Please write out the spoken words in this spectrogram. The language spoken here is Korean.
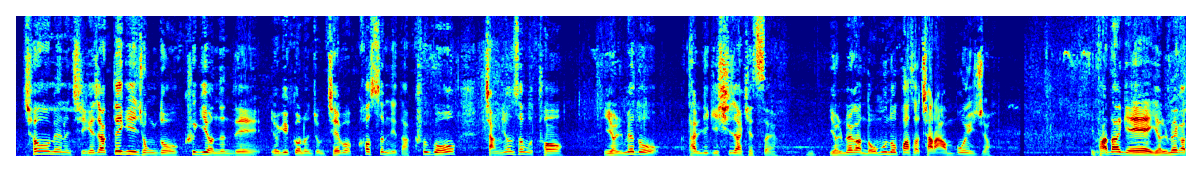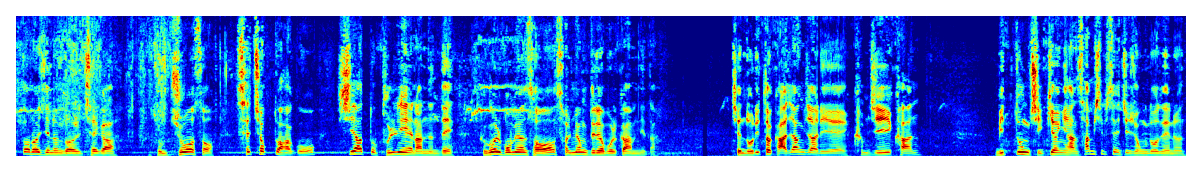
처음에는 지게작대기 정도 크기였는데 여기 거는 좀 제법 컸습니다. 크고 작년서부터 열매도 달리기 시작했어요. 열매가 너무 높아서 잘 안 보이죠. 이 바닥에 열매가 떨어지는 걸 제가 좀 주워서 세척도 하고 씨앗도 분리해 놨는데 그걸 보면서 설명드려 볼까 합니다. 제 놀이터 가장자리에 큼직한 밑둥 직경이 한 30cm 정도 되는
